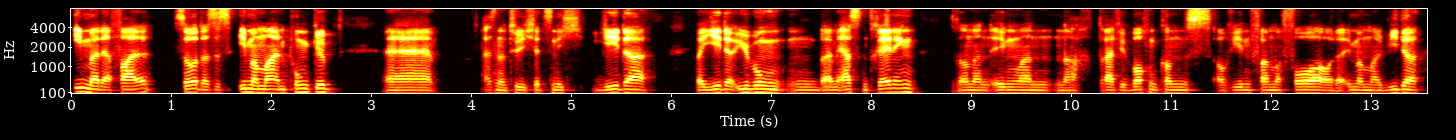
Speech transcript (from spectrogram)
immer der Fall, so dass es immer mal einen Punkt gibt. Äh, also natürlich jetzt nicht jeder bei jeder Übung mh, beim ersten Training, sondern irgendwann nach drei, vier Wochen kommt es auf jeden Fall mal vor oder immer mal wieder,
